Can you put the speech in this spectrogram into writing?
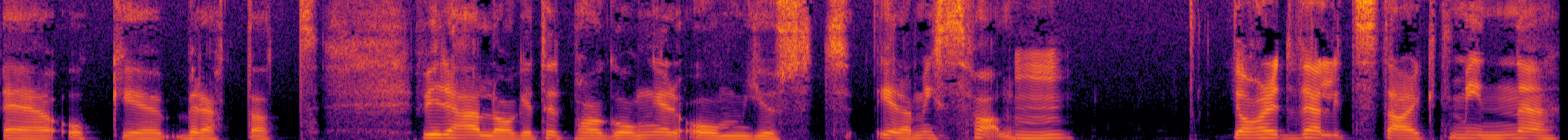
Eh, och eh, berättat vid det här laget ett par gånger om just era missfall. Jag har ett väldigt starkt minne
